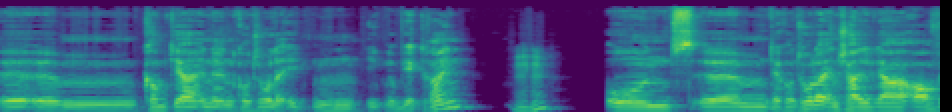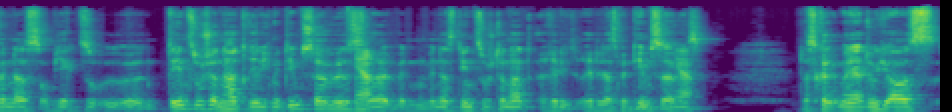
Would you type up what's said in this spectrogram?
äh, ähm, kommt ja in den Controller irgendein, irgendein Objekt rein Mhm. und ähm, der Controller entscheidet ja auch, wenn das Objekt so, äh, den Zustand hat, rede ich mit dem Service, Ja. äh, wenn, wenn das den Zustand hat, redet, redet das mit dem Service. Das könnte man ja durchaus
